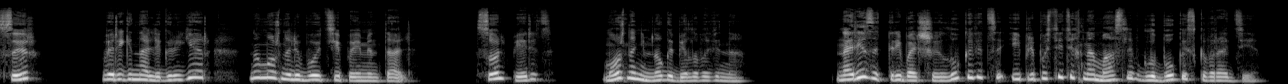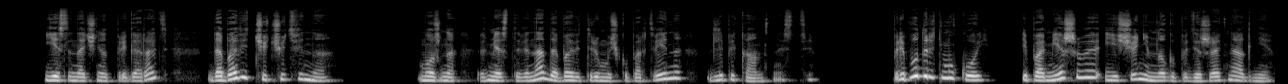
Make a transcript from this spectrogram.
сыр, в оригинале грюйер, но можно любой тип эмменталь, соль, перец, можно немного белого вина. Нарезать три большие луковицы и припустить их на масле в глубокой сковороде. Если начнет пригорать, добавить чуть-чуть вина. Можно вместо вина добавить рюмочку портвейна для пикантности. Припудрить мукой и помешивая еще немного подержать на огне.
